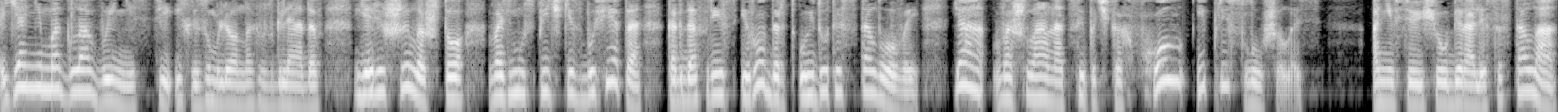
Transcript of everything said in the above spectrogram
Я не могла вынести их изумленных взглядов. Я решила, что возьму спички с буфета, когда Фрис и Роберт уйдут из столовой. Я вошла на цыпочках в холл и прислушалась. Они все еще убирали со стола.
